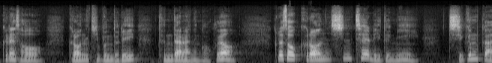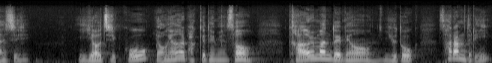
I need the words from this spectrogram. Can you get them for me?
그래서 그런 기분들이 든다라는 거고요. 그래서 그런 신체 리듬이 지금까지 이어지고 영향을 받게 되면서 가을만 되면 유독 사람들이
